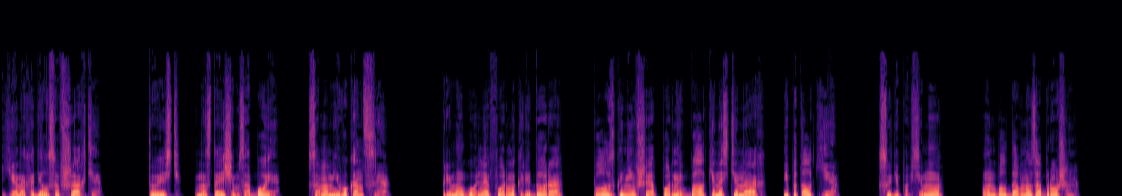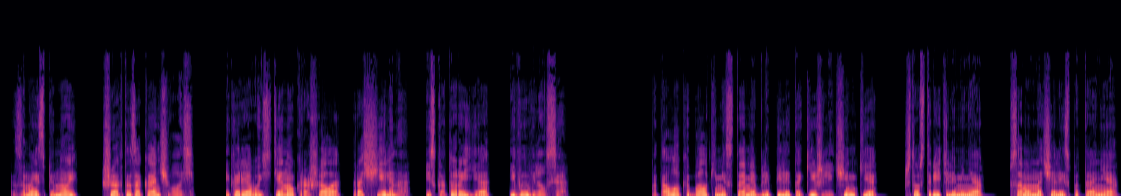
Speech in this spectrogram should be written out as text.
Я находился в шахте, то есть в настоящем забое, в самом его конце. Прямоугольная форма коридора, полусгнившие опорные балки на стенах и потолке. Судя по всему, он был давно заброшен. За моей спиной шахта заканчивалась, и корявую стену украшала расщелина, из которой я и вывалился. Потолок и балки местами облепили такие же личинки, что встретили меня в самом начале испытания,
